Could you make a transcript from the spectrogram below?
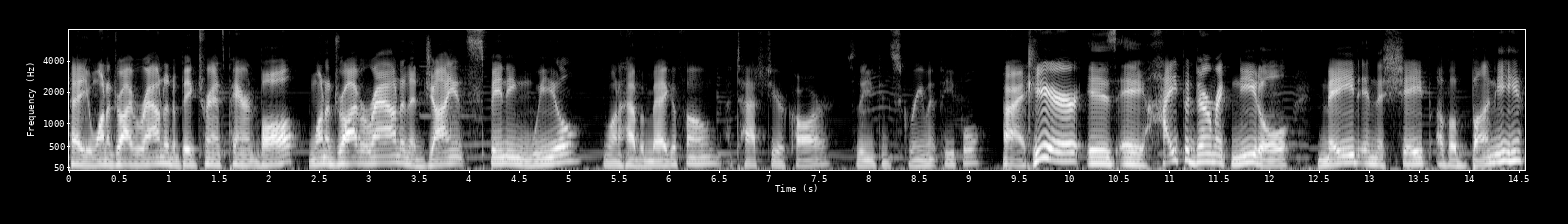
Hey, you wanna drive around in a big transparent ball? You wanna drive around in a giant spinning wheel? You wanna have a megaphone attached to your car so that you can scream at people? All right, here is a hypodermic needle made in the shape of a bunny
